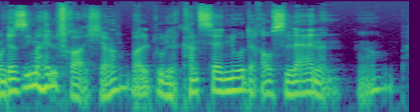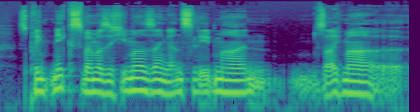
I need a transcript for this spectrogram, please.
Und das ist immer hilfreich, ja, weil du kannst ja nur daraus lernen. Ja. Es bringt nichts, wenn man sich immer sein ganzes Leben, sag ich mal,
